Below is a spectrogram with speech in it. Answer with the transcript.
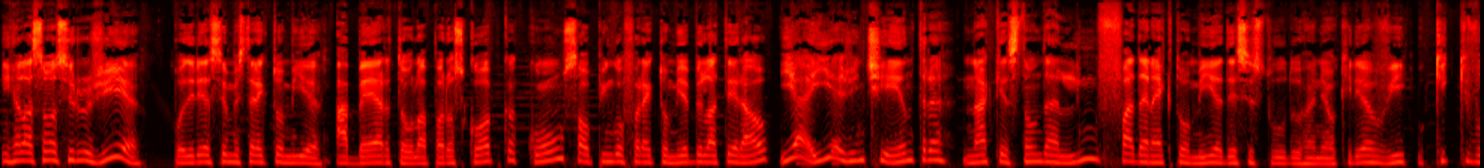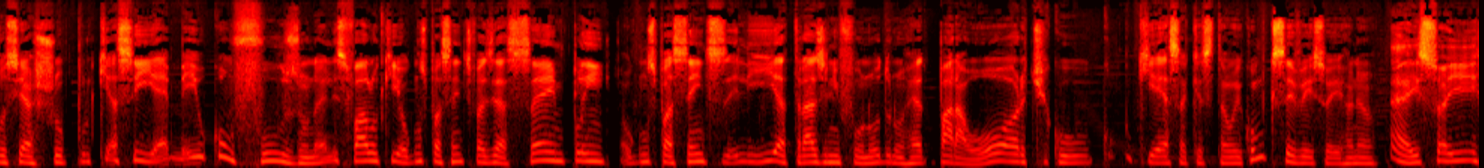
Em relação à cirurgia, Poderia ser uma esterectomia aberta ou laparoscópica com salpingoforectomia bilateral. E aí a gente entra na questão da linfadenectomia desse estudo, Raniel. Queria ouvir o que, que você achou, porque assim é meio confuso, né? Eles falam que alguns pacientes faziam sampling, alguns pacientes ele ia atrás de linfonodo no reto paraórtico. Como que é essa questão e como que você vê isso aí, Raniel? É, isso aí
